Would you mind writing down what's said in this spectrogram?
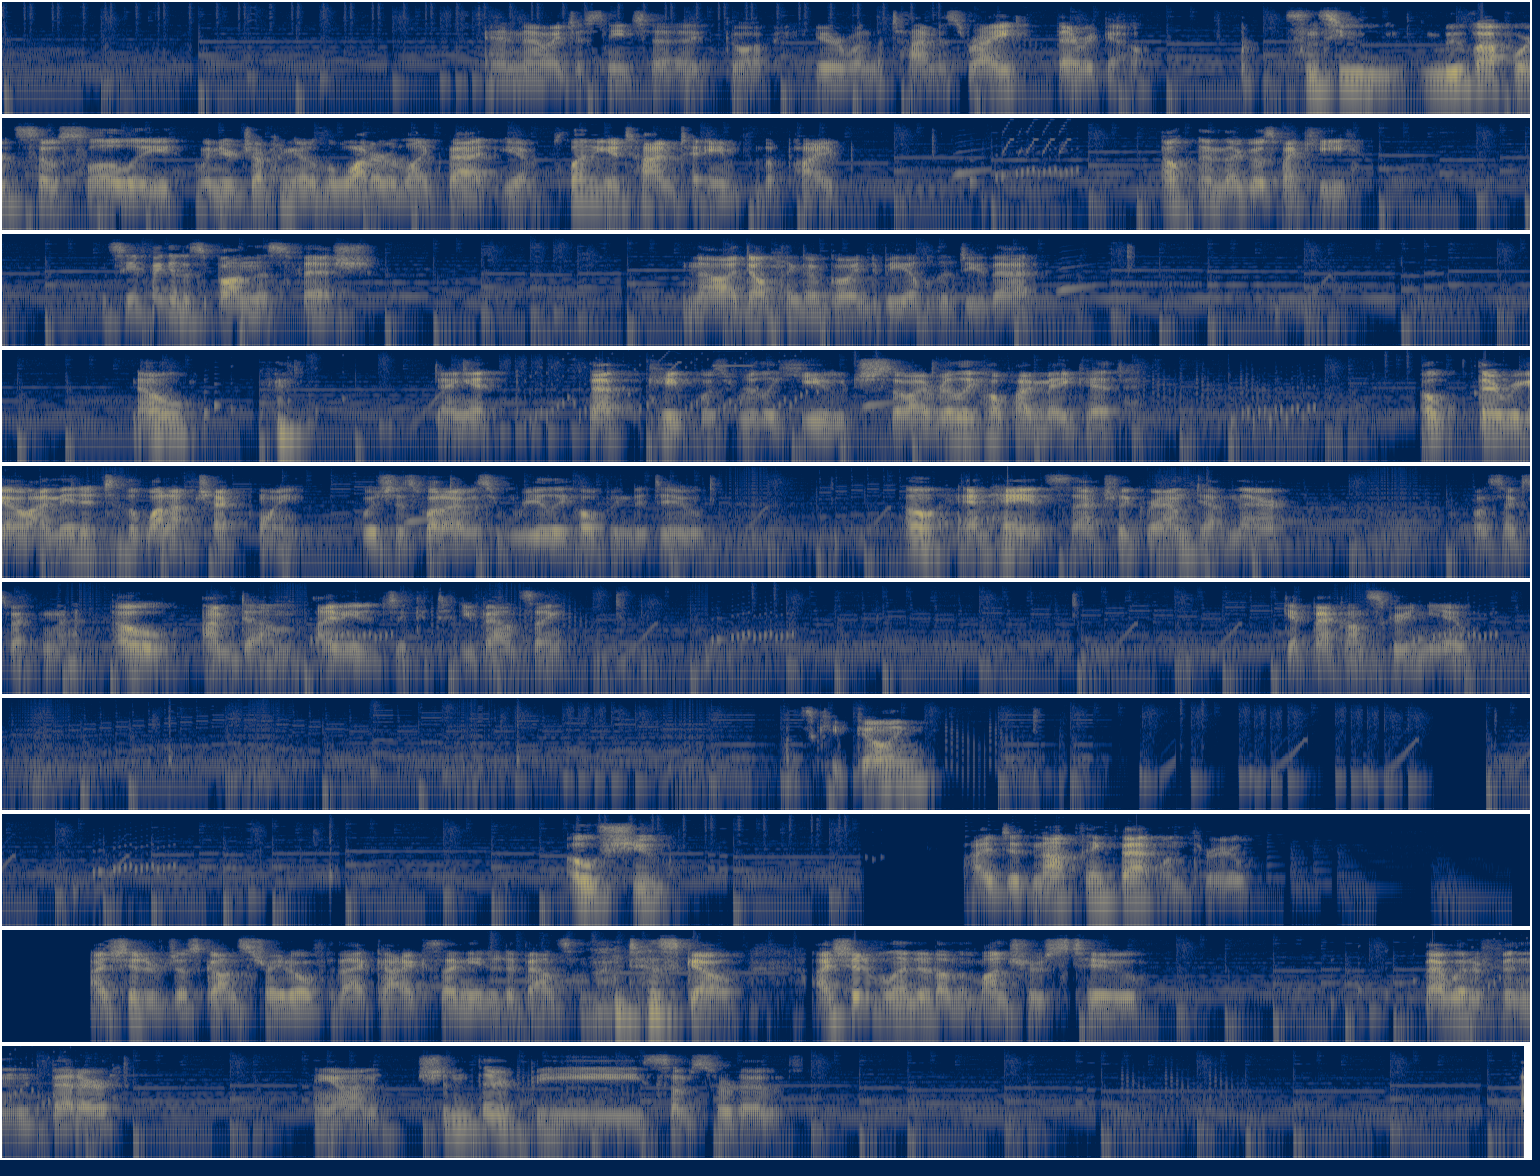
And now I just need to go up here when the time is right. There we go. Since you move upwards so slowly when you're jumping out of the water like that, you have plenty of time to aim for the pipe. Oh, and there goes my key. Let's see if I can spawn this fish. No, I don't think I'm going to be able to do that. No? Dang it. That cape was really huge, so I really hope I make it. Oh, there we go. I made it to the one-up checkpoint, which is what I was really hoping to do. Oh, and hey, it's actually ground down there. I wasn't expecting that. Oh, I'm dumb. I needed to continue bouncing. Get back on screen, you. Let's keep going. Oh shoot. I did not think that one through. I should have just gone straight over that guy because I needed to bounce on the disco. I should have landed on the munchers too. That would have been better. Hang on, shouldn't there be some sort of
